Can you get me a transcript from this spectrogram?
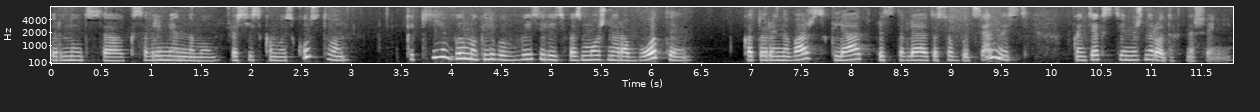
вернуться к современному российскому искусству. Какие вы могли бы выделить, возможно, работы, которые, на ваш взгляд, представляют особую ценность в контексте международных отношений?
